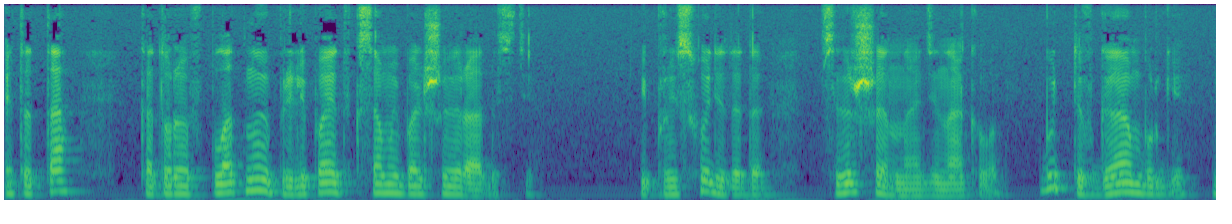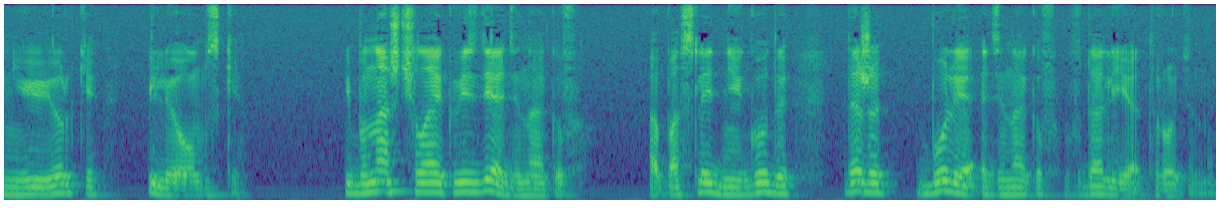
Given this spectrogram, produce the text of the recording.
Это та, которая вплотную прилипает к самой большой радости. И происходит это совершенно одинаково, будь ты в Гамбурге, Нью-Йорке или Омске. Ибо наш человек везде одинаков, а последние годы даже более одинаков вдали от родины.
